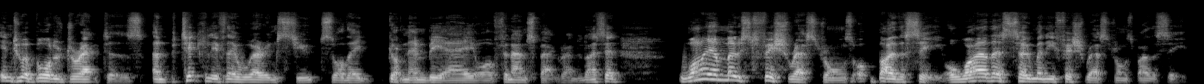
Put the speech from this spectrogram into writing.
into a board of directors, and particularly if they were wearing suits or they got an MBA or finance background, and I said, why are most fish restaurants by the sea, or why are there so many fish restaurants by the sea?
